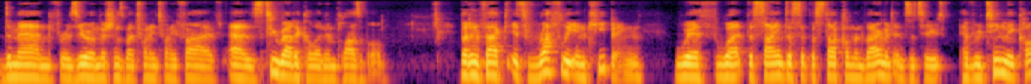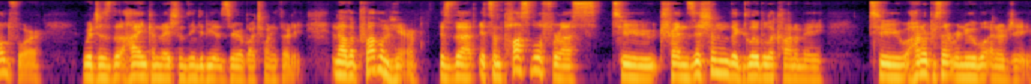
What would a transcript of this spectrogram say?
demand for zero emissions by 2025 as too radical and implausible. But in fact, it's roughly in keeping with what the scientists at the Stockholm Environment Institute have routinely called for, which is that high income nations need to be at zero by 2030. Now, the problem here is that it's impossible for us to transition the global economy to 100% renewable energy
